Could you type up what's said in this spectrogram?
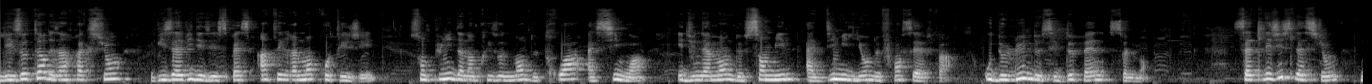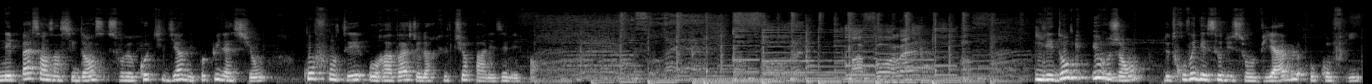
les auteurs des infractions vis-à-vis des espèces intégralement protégées sont punis d'un emprisonnement de 3 à 6 mois et d'une amende de 100 000 à 10 millions de francs CFA, ou de l'une de ces deux peines seulement. Cette législation n'est pas sans incidence sur le quotidien des populations confrontées au ravage de leur culture par les éléphants. Il est donc urgent de trouver des solutions viables au conflit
